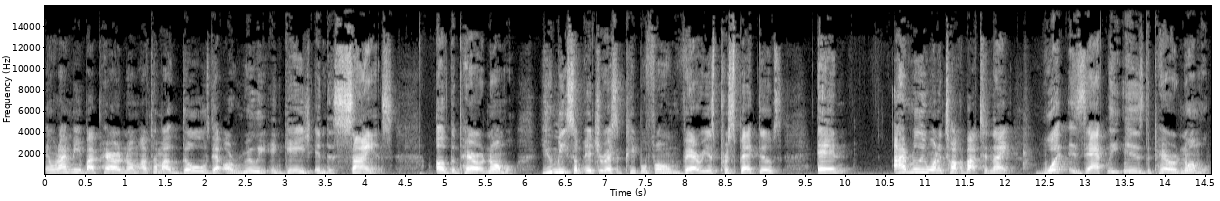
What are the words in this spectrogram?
and what I mean by paranormal, I'm talking about those that are really engaged in the science of the paranormal. You meet some interesting people from various perspectives, and I really want to talk about tonight what exactly is the paranormal.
